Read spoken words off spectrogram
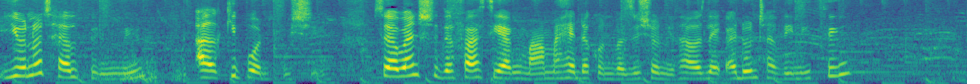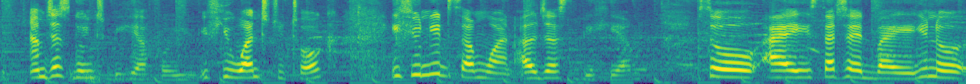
you're not helping me. I'll keep on pushing. So I went to the first young mom. I had a conversation with her. I was like, I don't have anything. I'm just going to be here for you. If you want to talk, if you need someone, I'll just be here. So I started by, you know,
